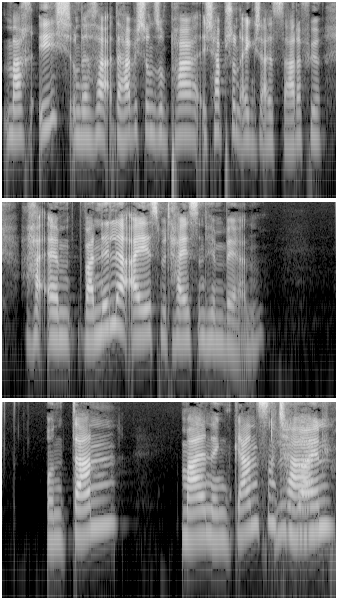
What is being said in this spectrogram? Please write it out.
mache ich, und das, da habe ich schon so ein paar, ich habe schon eigentlich alles da dafür, ähm, Vanilleeis mit heißen Himbeeren. Und dann mal einen ganzen Tag, Glühwein.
